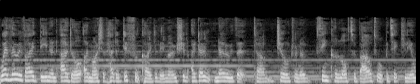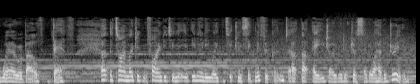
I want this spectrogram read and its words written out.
Whether if I'd been an adult, I might have had a different kind of emotion. I don't know that um, children think a lot about or particularly aware about death. At the time, I didn't find it in, in, in any way particularly significant. At that age, I would have just said, Oh, I had a dream.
